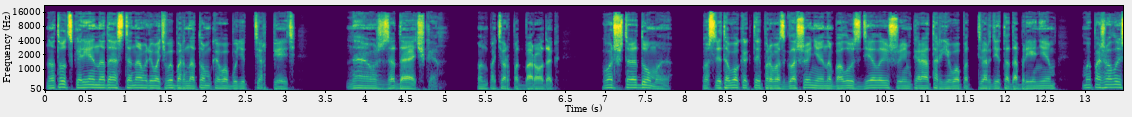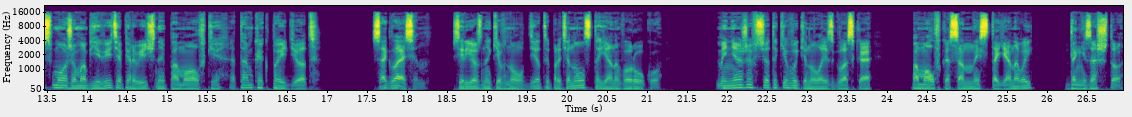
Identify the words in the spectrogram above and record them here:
Но тут скорее надо останавливать выбор на том, кого будет терпеть. «Да уж, задачка». Он потер подбородок. «Вот что я думаю. После того, как ты провозглашение на балу сделаешь, и император его подтвердит одобрением, мы, пожалуй, сможем объявить о первичной помолвке, а там как пойдет. «Согласен», — серьезно кивнул дед и протянул Стоянову руку. Меня же все таки выкинуло из глазка. Помолвка с Анной Стояновой? Да ни за что.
